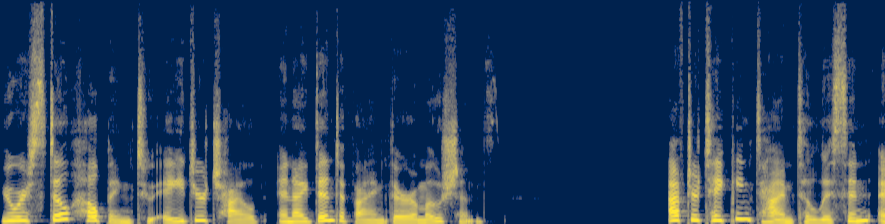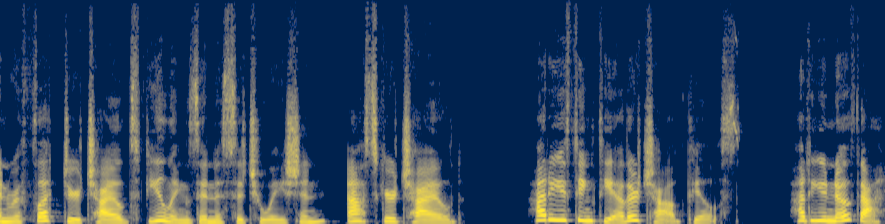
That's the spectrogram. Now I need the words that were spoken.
you are still helping to aid your child in identifying their emotions. After taking time to listen and reflect your child's feelings in a situation, ask your child, How do you think the other child feels? How do you know that?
